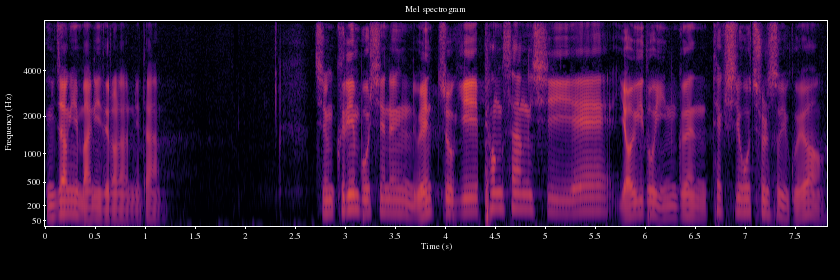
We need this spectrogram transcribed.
굉장히 많이 늘어납니다. 지금 그림 보시는 왼쪽이 평상시의 여의도 인근 택시 호출수이고요.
